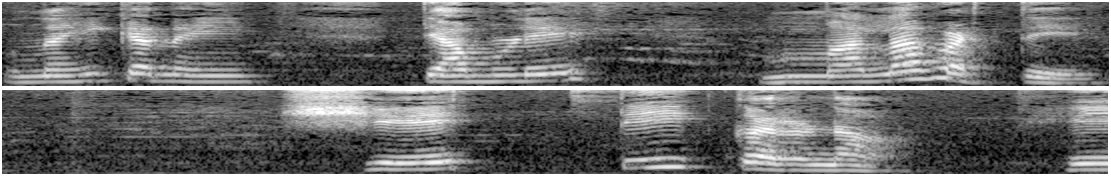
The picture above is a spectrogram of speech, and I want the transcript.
नाही का नाही? त्यामुळे मला वाटते शेती करणं हे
